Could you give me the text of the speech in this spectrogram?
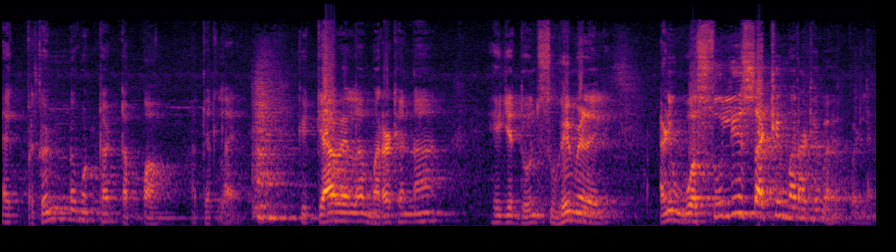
हा एक प्रचंड मोठा टप्पा हा त्यातला आहे. की त्यावेळेला मराठ्यांना हे जे दोन सुभे मिळाले आणि वसुलीसाठी मराठे बाहेर पडल्या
